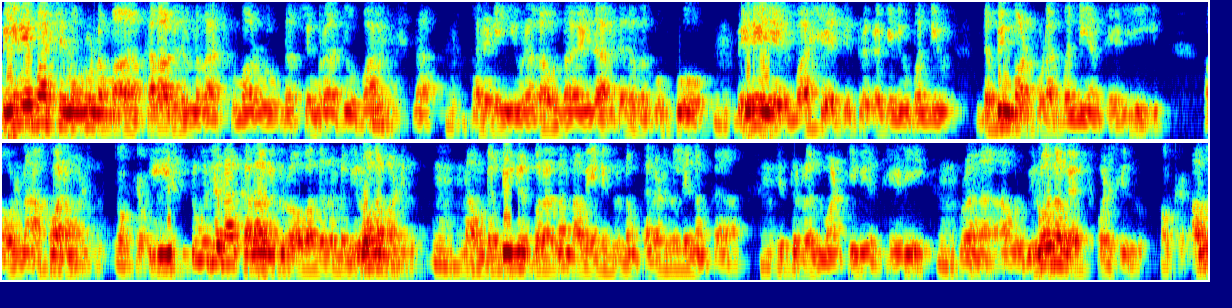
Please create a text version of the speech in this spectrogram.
ಬೇರೆ ಭಾಷೆನವರು ನಮ್ಮ ಕಲಾವಿದರನ್ನ ರಾಜ್ಕುಮಾರ್ ನರಸಿಂಹರಾಜು ಬಾಲಕೃಷ್ಣ. ಹರಣಿ ಇವರೆಲ್ಲ ಒಂದು ಐದಾರು ಜನರ ಗುಂಪು ಬೇರೆ ಭಾಷೆಯ ಚಿತ್ರಗಳಿಗೆ ನೀವು ಬನ್ನಿ ಡಬ್ಬಿಂಗ್ ಮಾಡ್ಕೊಡಕ್ ಬನ್ನಿ ಅಂತ ಹೇಳಿ ಅವ್ರನ್ನ ಆಹ್ವಾನ ಮಾಡಿದ್ರು. ಈ ಇಷ್ಟು ಜನ ಕಲಾವಿದರು ಅವಾಗ ಅದನ್ನು ವಿರೋಧ ಮಾಡಿದ್ರು. ನಾವು ಡಬ್ಬಿಂಗ್ ಬರಲ್ಲ ನಾವೇನಿದ್ರು ನಮ್ಮ ಕನ್ನಡದಲ್ಲೇ ನಮ್ಮ ಚಿತ್ರಗಳನ್ನು ಮಾಡ್ತೀವಿ ಅಂತ ಹೇಳಿ. ಅವರು ವಿರೋಧ ವ್ಯಕ್ತಪಡಿಸಿದ್ರು ಅದು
